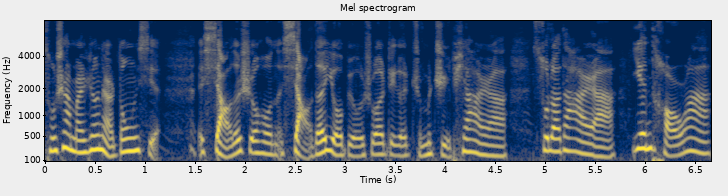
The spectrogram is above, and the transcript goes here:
从上面扔点东西，小的时候呢，小的有，比如说这个什么纸片啊、塑料袋啊、烟头啊，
